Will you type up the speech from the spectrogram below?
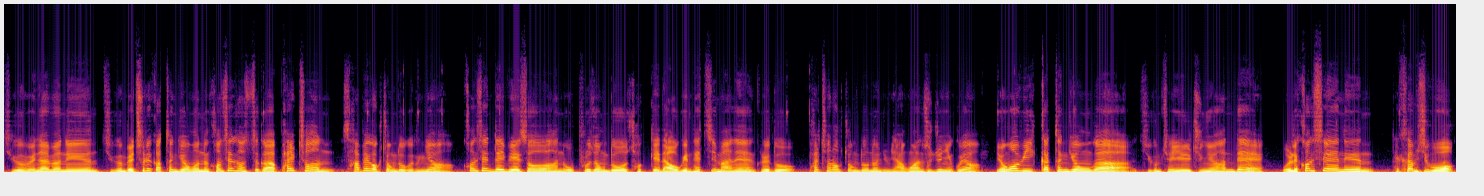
지금 왜냐면은 지금 매출액 같은 경우는 컨센서스가 8,400억 정도거든요. 컨센 대비해서 한 5% 정도 적게 나오긴 했지만은 그래도 8천억 정도는 좀 양호한 수준이고요. 영업이익 같은 경우가 지금 제일 중요한데 원래 컨센은 135억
